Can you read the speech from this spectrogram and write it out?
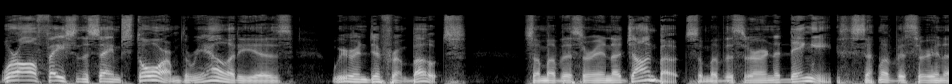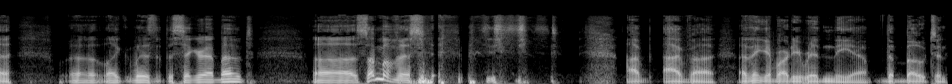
We're all facing the same storm. The reality is we're in different boats. Some of us are in a John boat. Some of us are in a dinghy. Some of us are in a, uh, like, what is it, the cigarette boat? Uh, some of us, I've, I've, uh, I think I've already ridden the, uh, the boat and,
